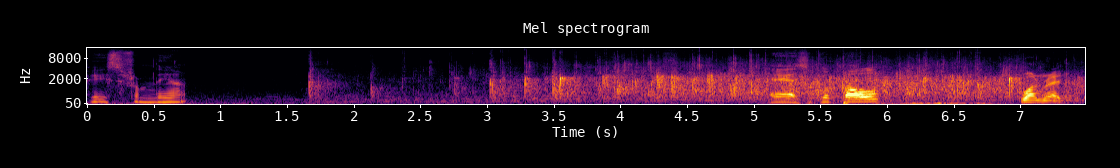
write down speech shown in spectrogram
Pace from there. Yeah, it's a good ball. One red.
